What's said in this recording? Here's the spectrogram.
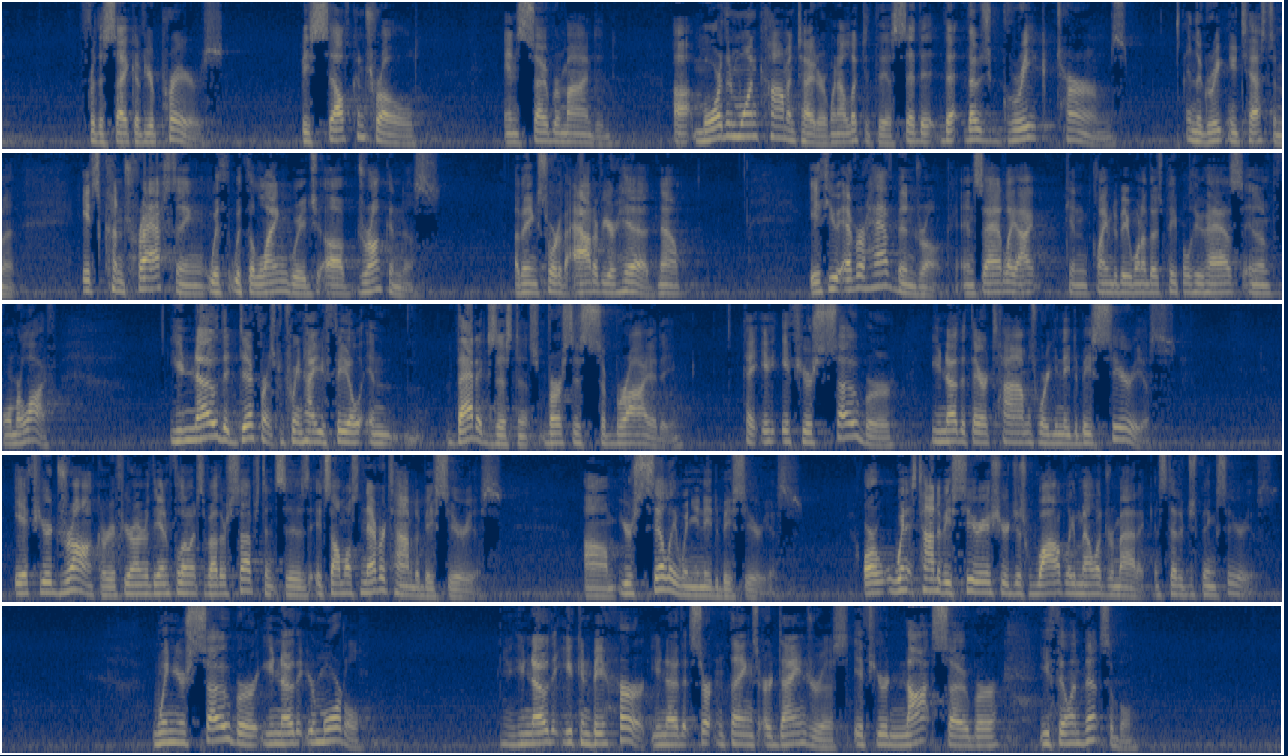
for the sake of your prayers. Be self controlled and sober minded. Uh, more than one commentator, when I looked at this, said that, that those Greek terms in the Greek New Testament, it's contrasting with, with the language of drunkenness, of being sort of out of your head. Now, if you ever have been drunk, and sadly I can claim to be one of those people who has in a former life, you know the difference between how you feel in that existence versus sobriety. Okay, if you're sober, you know that there are times where you need to be serious. If you're drunk or if you're under the influence of other substances, it's almost never time to be serious. Um, you're silly when you need to be serious. Or when it's time to be serious, you're just wildly melodramatic instead of just being serious. When you're sober, you know that you're mortal you know that you can be hurt. You know that certain things are dangerous. If you're not sober, you feel invincible.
